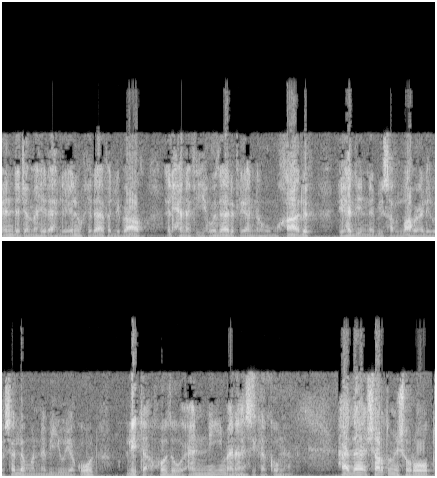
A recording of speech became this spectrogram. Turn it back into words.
عند جماهير أهل العلم خلافا لبعض الحنفية وذلك لأنه مخالف لهدي النبي صلى الله عليه وسلم والنبي يقول لتأخذوا عني مناسككم. نعم. هذا شرط من شروط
